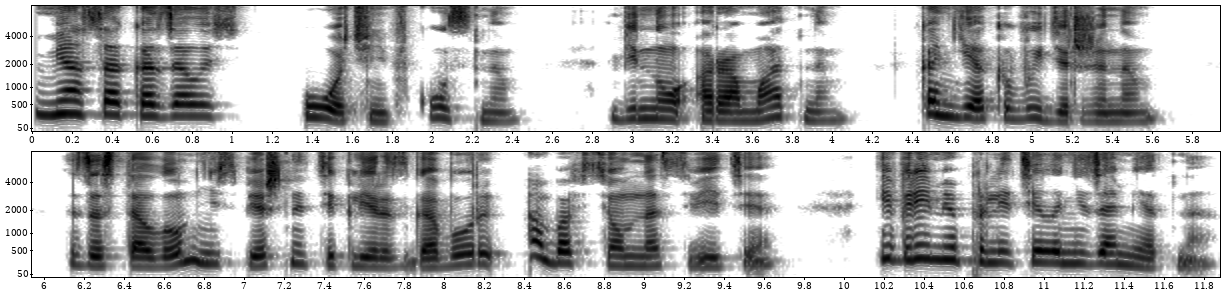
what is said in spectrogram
Мясо оказалось очень вкусным, вино ароматным, коньяк выдержанным. За столом неспешно текли разговоры обо всем на свете, и время пролетело незаметно.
